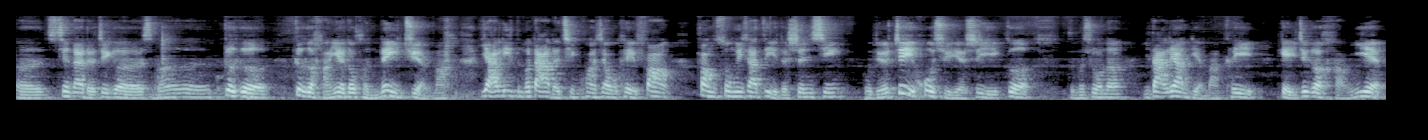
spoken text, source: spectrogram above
呃现在的这个什么呃各个各个行业都很内卷嘛，压力这么大的情况下，我可以放放松一下自己的身心，我觉得这或许也是一个怎么说呢，一大亮点吧，可以给这个行业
